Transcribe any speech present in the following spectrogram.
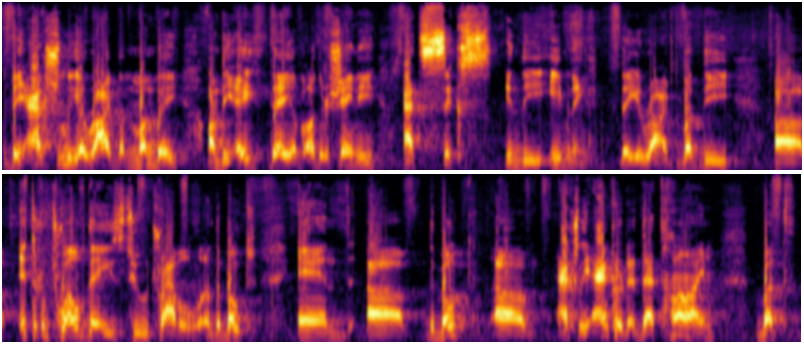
they actually arrived on Monday, on the eighth day of Adar Sheni, at six in the evening. They arrived, but the uh, it took them twelve days to travel on the boat, and uh, the boat um, actually anchored at that time, but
